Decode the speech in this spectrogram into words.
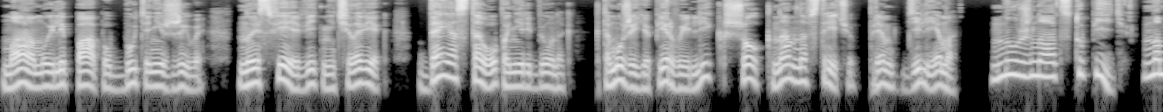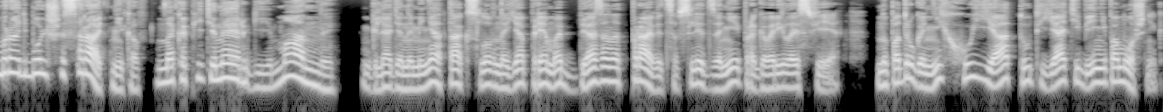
маму или папу, будь они живы. Но Эсфея ведь не человек, да и Астаопа не ребенок. К тому же ее первый лик шел к нам навстречу, прям дилемма. «Нужно отступить, набрать больше соратников, накопить энергии, манны, Глядя на меня так, словно я прям обязан отправиться вслед за ней, проговорила Эсфея. Но, подруга, нихуя тут я тебе не помощник.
